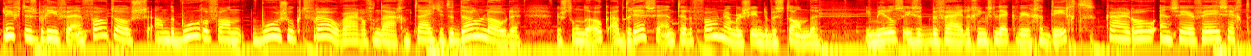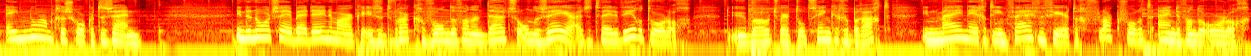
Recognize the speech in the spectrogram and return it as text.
Liefdesbrieven en foto's aan de boeren van Boer zoekt vrouw... waren vandaag een tijdje te downloaden. Er stonden ook adressen en telefoonnummers in de bestanden. Inmiddels is het beveiligingslek weer gedicht. KRO en CRV zegt enorm geschrokken te zijn. In de Noordzee bij Denemarken is het wrak gevonden van een Duitse onderzeeër uit de Tweede Wereldoorlog. De U-boot werd tot zinken gebracht in mei 1945, vlak voor het einde van de oorlog.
